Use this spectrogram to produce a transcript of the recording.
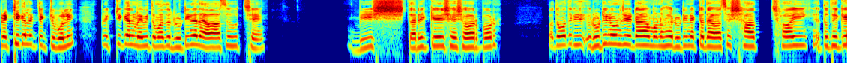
প্র্যাকটিক্যালেরটা একটু বলি প্র্যাকটিক্যাল মেবি তোমাদের রুটিনে দেওয়া আছে হচ্ছে, বিশ তারিখে শেষ হওয়ার পর, বা, তোমাদের রুটিন অনুযায়ী এটা মনে হয় রুটিন একটা দেওয়া আছে, সাত, ছয় এত থেকে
